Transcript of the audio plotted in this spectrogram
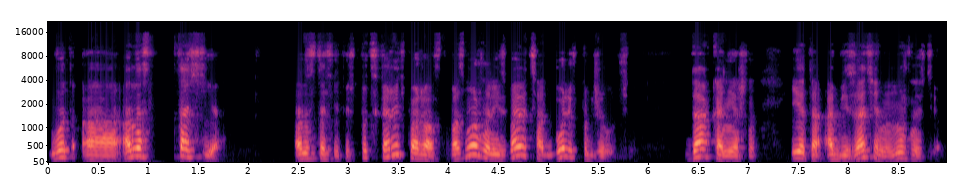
Вот а, Анастасия. Анастасия пишет, подскажите, пожалуйста, возможно ли избавиться от боли в поджелудочной? Да, конечно. И это обязательно нужно сделать.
